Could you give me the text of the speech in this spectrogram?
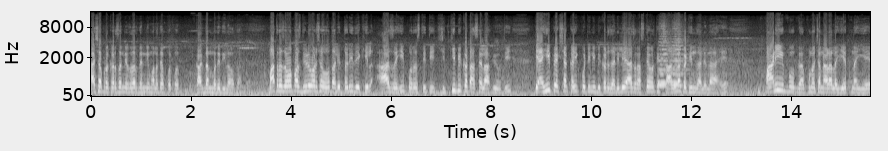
अशा प्रकारचा निर्धार त्यांनी मला त्या प- कागदांमध्ये दिला होता. मात्र जवळपास दीड वर्ष होत आली तरी देखील आजही परिस्थिती जितकी बिकट असायला हवी होती त्याहीपेक्षा कैक पटीने बिकट झालेली आहे. आज रस्त्यावरती चालणं कठीण झालेलं आहे. पाणी ग- कुणाच्या नळाला येत नाही आहे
